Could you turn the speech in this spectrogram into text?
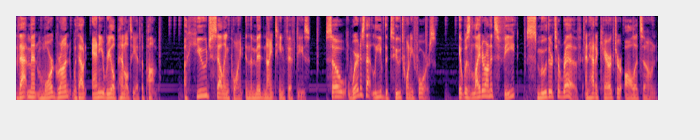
That meant more grunt without any real penalty at the pump. A huge selling point in the mid-1950s. So where does that leave the 224s? It was lighter on its feet, smoother to rev, and had a character all its own.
